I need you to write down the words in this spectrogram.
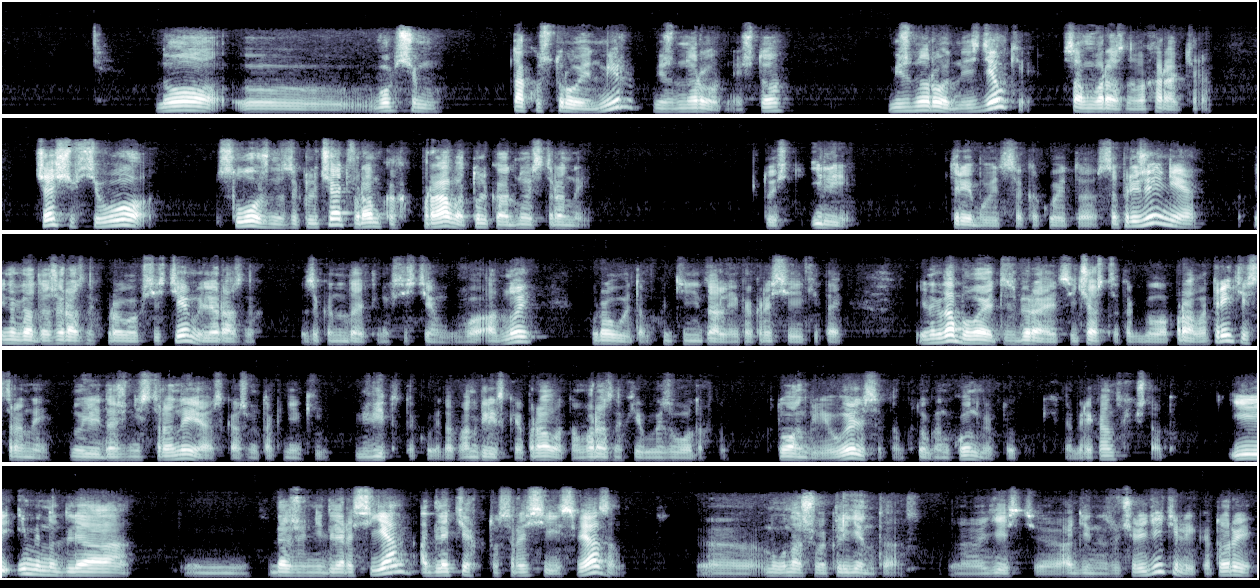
Но, э, в общем, так устроен мир международный, что международные сделки самого разного характера чаще всего сложно заключать в рамках права только одной страны. То есть или требуется какое-то сопряжение, иногда даже разных правовых систем или разных законодательных систем в одной правовой, там, континентальной, как Россия и Китай. Иногда бывает избирается, и часто так было, право третьей страны, ну или даже не страны, а, скажем так, некий вид такой, там, английское право, там, в разных его изводах. Там, кто Англии, Уэльса, там, кто Гонконга, кто каких-то американских штатов. И именно для, даже не для россиян, а для тех, кто с Россией связан, э, ну, у нашего клиента Э, есть э, один из учредителей, который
